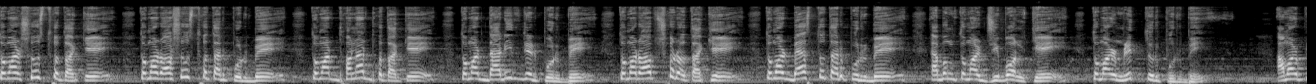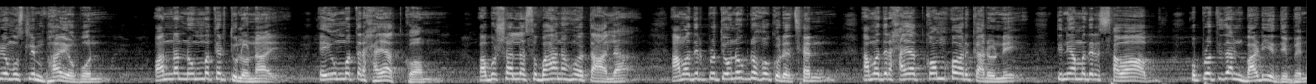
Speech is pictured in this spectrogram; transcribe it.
তোমার সুস্থতাকে, তোমার অসুস্থতার পূর্বে, তোমার ধনাঢ্যতাকে, তোমার দারিদ্র্যের পূর্বে, তোমার অবসরতাকে তোমার ব্যস্ততার পূর্বে এবং তোমার জীবনকে, তোমার মৃত্যুর পূর্বে। আমার প্রিয় মুসলিম ভাই ও বোন, অন্যান্য উম্মতের তুলনায় এই উম্মতের হায়াত কম। অবশ্য আল্লাহ সুবাহানা হুয়া তালা আমাদের প্রতি অনুগ্রহ করেছেন, আমাদের হায়াত কম হওয়ার কারণে তিনি আমাদের সওয়াব ও প্রতিদান বাড়িয়ে দেবেন।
